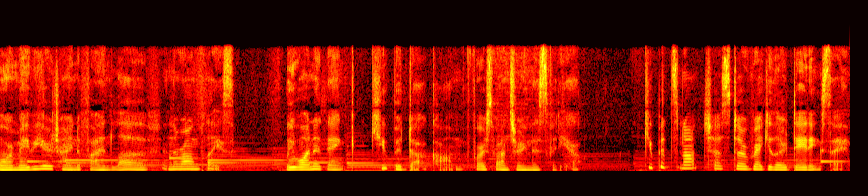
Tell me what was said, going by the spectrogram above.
Or maybe you're trying to find love in the wrong place. We wanna thank Cupid.com for sponsoring this video. Cupid's not just a regular dating site.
